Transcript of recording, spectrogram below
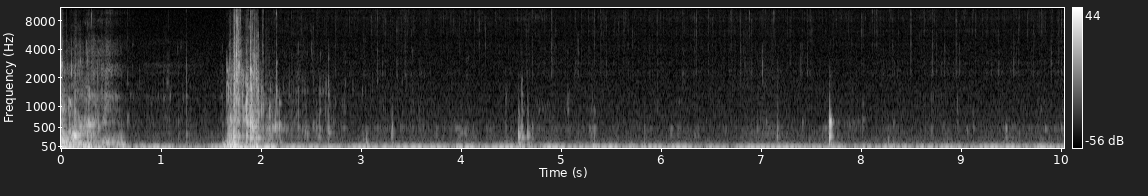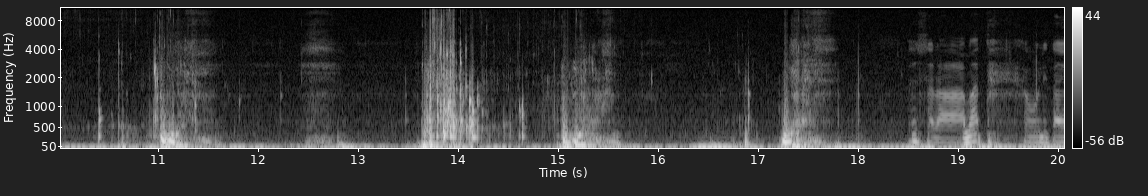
Thank you. Salamat. Kahuli tayo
